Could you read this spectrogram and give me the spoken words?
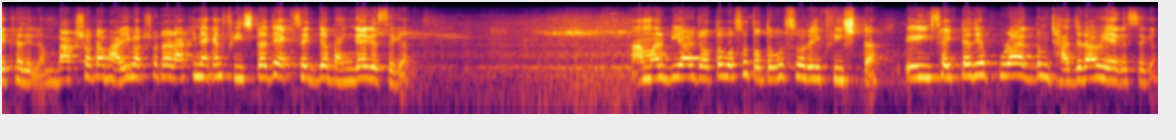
রেখে দিলাম। বাক্সটা, ভারী বাক্সটা রাখি না কেন, ফ্রিজটা যে এক সাইড দিয়ে ভাঙ্গা গেছে গা। আমার বিয়ার যত বছর, তত বছর এই ফ্রিজটা। এই সাইডটা দিয়ে পুরো একদম ঝাঁঝরা হয়ে গেছে গা।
